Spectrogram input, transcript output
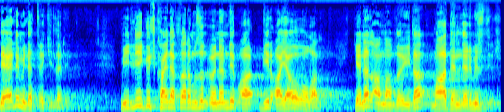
Değerli milletvekilleri, milli güç kaynaklarımızın önemli bir ayağı olan genel anlamlarıyla madenlerimizdir.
